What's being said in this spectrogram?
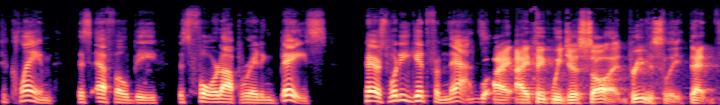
to claim this FOB, this forward operating base. Paris, what do you get from that? I, I think we just saw it previously. That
